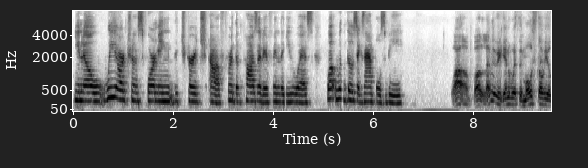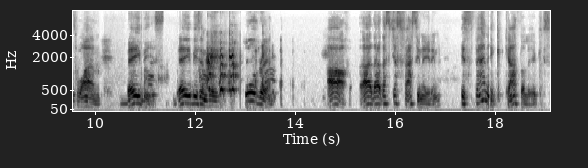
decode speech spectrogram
you know we are transforming the church uh, for the positive in the U.S., what would those examples be? Wow. Well, let me begin with the most obvious one: babies, babies and babies, children. Ah, that, that, that's just fascinating. Hispanic Catholics,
